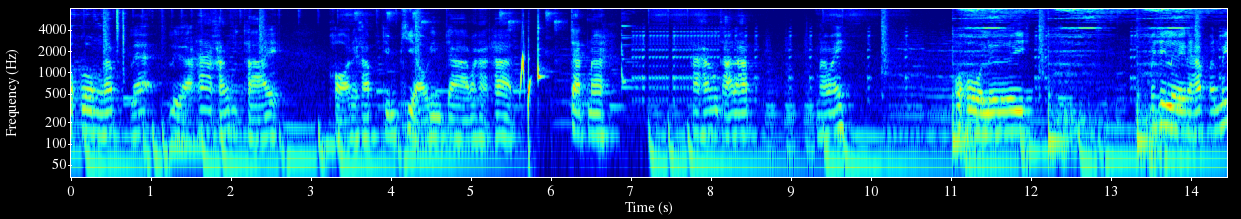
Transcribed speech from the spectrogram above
ตกลงครับ และเหลือ 5 ครั้งสุดท้าย ขอเลยครับพิมพ์เขียวนินจามหาธาตุจัดมา5ครั้งสุดท้ายแล้วครับ มาไหมโอ้โหเลย ไม่ใช่เลยนะครับ มันไม่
